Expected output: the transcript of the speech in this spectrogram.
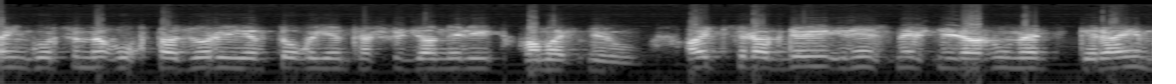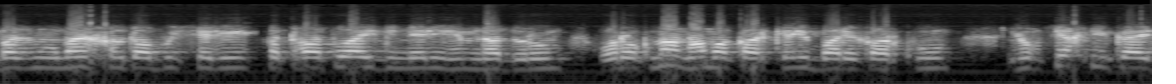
այն գործում է Ուխտաձորի եւ Տողի ենթաշրջանների համայնքներում։ Այդ ծրագրերը իրենց մեջ ներառում են գերային բազմումային խոտաբույսերի, պտղատու այգիների հիմնադրում, ռոկման համակարգերի բարեկարգում, գյուղտեխնիկայի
